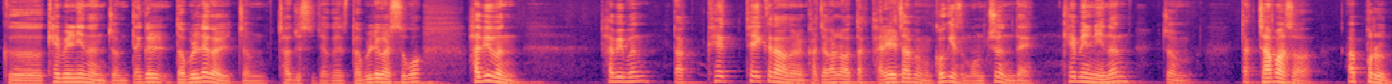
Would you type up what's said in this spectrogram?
그 케빌리는 좀 덱을 더블렉을 좀 자주 쓰죠. 그래서 더블렉을 쓰고 하빕은 하빕은 딱 테- 테이크다운을 가져가려고 딱 다리를 잡으면 거기서 멈추는데 케빌리는 좀 딱 잡아서 앞으로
